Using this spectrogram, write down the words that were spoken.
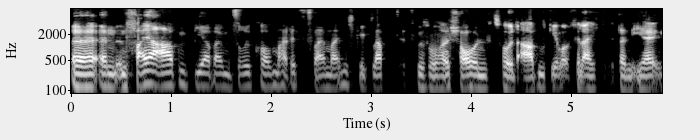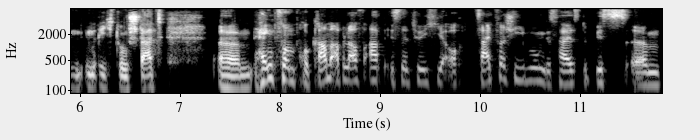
äh, ein, ein Feierabendbier beim Zurückkommen, hat jetzt zweimal nicht geklappt. Jetzt müssen wir mal schauen. Heute Abend gehen wir vielleicht dann eher in, in Richtung Stadt. Ähm, hängt vom Programmablauf ab, ist natürlich hier auch Zeitverschiebung. Das heißt, du bist ähm,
